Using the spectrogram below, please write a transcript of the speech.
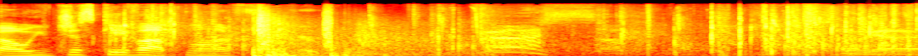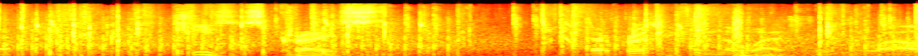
Oh, he just gave up, motherfucker. Oh, Jesus Christ. They're approaching from the west as well.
